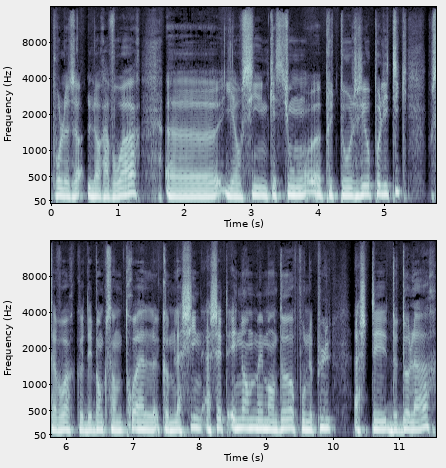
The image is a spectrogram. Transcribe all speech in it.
pour leur avoir. il y a aussi une question plutôt géopolitique. Il faut savoir que des banques centrales comme la Chine achètent énormément d'or pour ne plus acheter de dollars.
